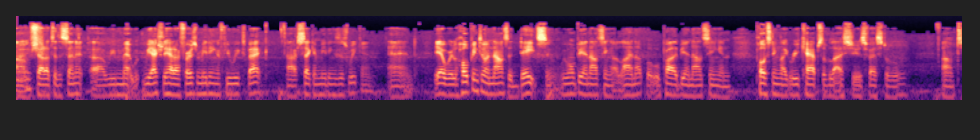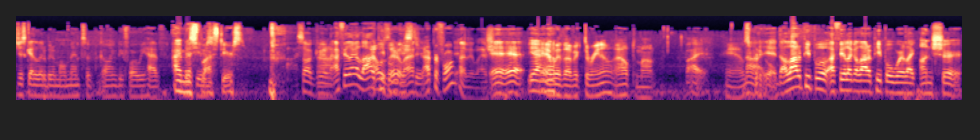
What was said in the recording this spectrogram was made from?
um, Nice. shout out to the Senate. Uh, we met. We actually had our first meeting a few weeks back. Our second meeting's this weekend, and yeah, we're hoping to announce a date soon. We won't be announcing a lineup, but we'll probably be announcing and posting like recaps of last year's festival um, to just get a little bit of momentum going before we have. I this missed year's. last year's. I saw good. Ah. I feel like a lot I of was people there missed last. it. I performed at it last year. yeah, yeah, Yeah, I Yeah, know. with uh, Victorino, I helped him out. fire. Yeah, it was Nah, pretty cool. yeah, a lot of people. I feel like a lot of people were like unsure,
